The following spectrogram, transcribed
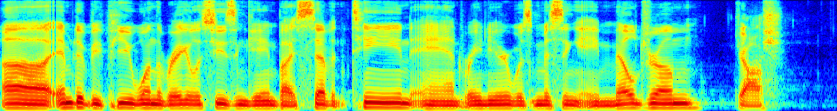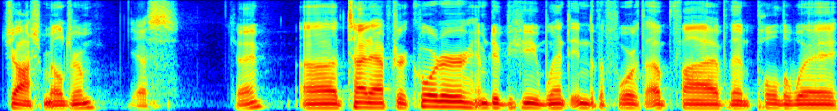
Uh, MWP won the regular season game by 17, and Rainier was missing a Meldrum, Josh, Josh Meldrum. yes. Okay. Uh, tied after a quarter, MWP went into the fourth up five, then pulled away.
